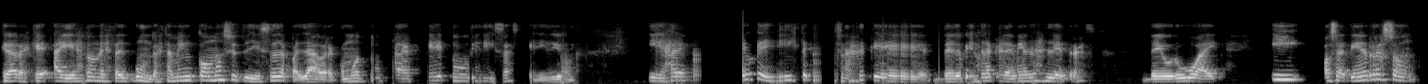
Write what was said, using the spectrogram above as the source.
Claro, es que ahí es donde está el punto. Es también cómo se utiliza la palabra, cómo tú, para qué tú utilizas el idioma. Y es algo que dijiste, que de lo que dijo la Academia de las Letras de Uruguay, y, o sea, tienen razón,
